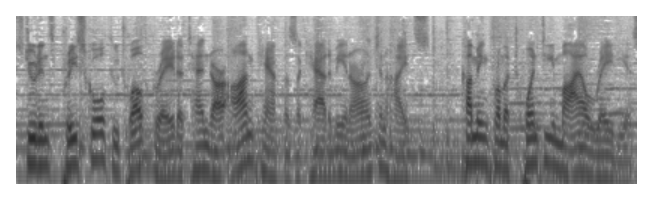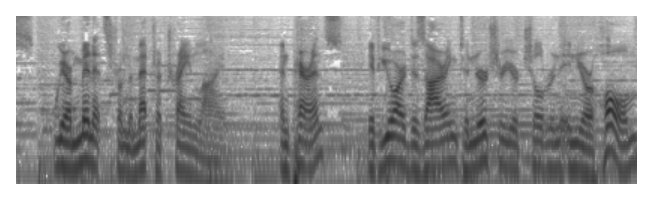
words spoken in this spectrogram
Students preschool through 12th grade attend our on campus academy in Arlington Heights, coming from a 20 mile radius. We are minutes from the Metra train line. And parents, if you are desiring to nurture your children in your home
